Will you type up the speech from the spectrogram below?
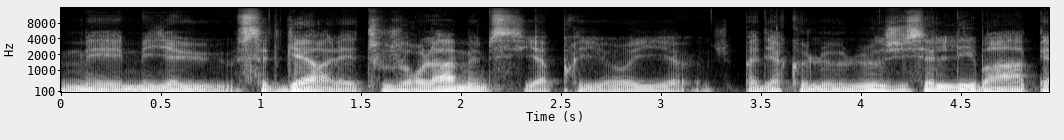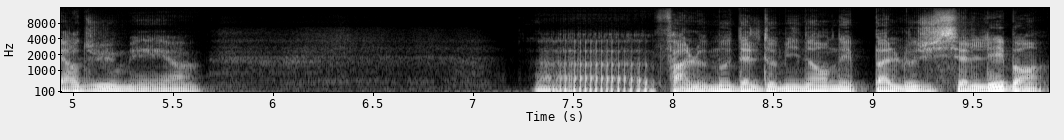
mais il y a eu cette guerre, elle est toujours là, même si a priori, je vais pas dire que le logiciel libre a perdu, mais enfin, le modèle dominant n'est pas le logiciel libre,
